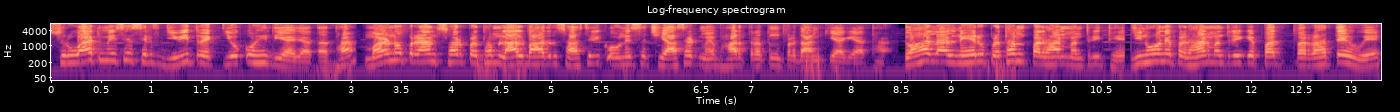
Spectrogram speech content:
शुरुआत में इसे सिर्फ़ जीवित व्यक्तियों को ही दिया जाता था। मरणोपरांत सर्वप्रथम लाल बहादुर शास्त्री को उन्नीस सौ छियासठ में भारत रत्न प्रदान किया गया था। जवाहरलाल नेहरू प्रथम प्रधानमंत्री थे, जिन्होंने प्रधानमंत्री के पद पर रहते हुए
